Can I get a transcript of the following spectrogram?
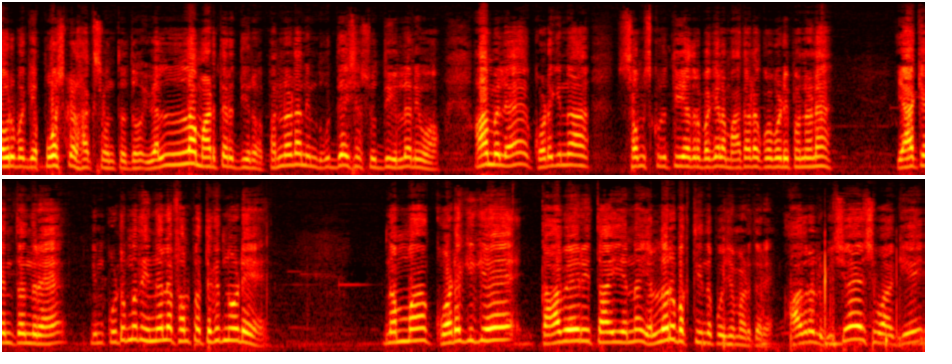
ಅವ್ರ ಬಗ್ಗೆ ಪೋಸ್ಟ್ಗಳು ಹಾಕ್ಸುವಂಥದ್ದು ಇವೆಲ್ಲ ಮಾಡ್ತಾ ಇದ್ದೀರೋ ಕನ್ನಡ ನಿಮ್ದು ಉದ್ದೇಶ ಸುದ್ದಿ ಇಲ್ಲ ನೀವು. ಆಮೇಲೆ ಕೊಡಗಿನ ಸಂಸ್ಕೃತಿ ಅದ್ರ ಬಗ್ಗೆ ಎಲ್ಲ ಮಾತಾಡಕ್ ಹೋಗ್ಬೇಡಿ ಪನ್ನಣ ಯಾಕೆಂತಂದ್ರೆ ನಿಮ್ಮ ಕುಟುಂಬದ ಹಿನ್ನೆಲೆ ಸ್ವಲ್ಪ ತೆಗೆದು ನೋಡಿ. ನಮ್ಮ ಕೊಡಗಿಗೆ ಕಾವೇರಿ ತಾಯಿಯನ್ನ ಎಲ್ಲರೂ ಭಕ್ತಿಯಿಂದ ಪೂಜೆ ಮಾಡ್ತಾರೆ. ಅದರಲ್ಲೂ ವಿಶೇಷವಾಗಿ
